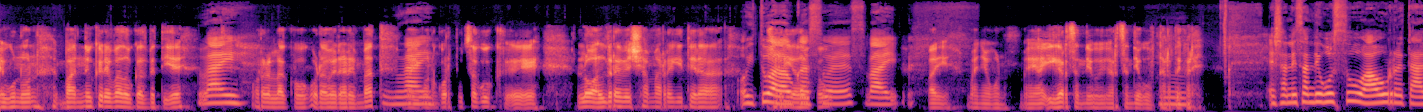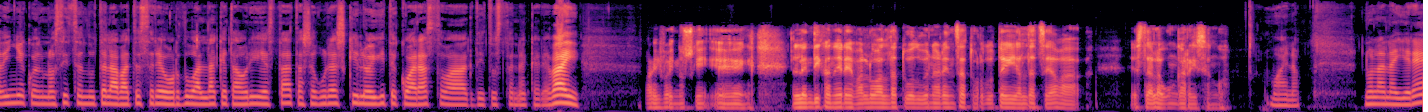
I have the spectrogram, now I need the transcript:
Egunon, ba, neuk ere badukaz beti, eh? Bai. Horrelako gora beraren bat. Bai. Bai, bueno, gorputzakuk eh, lo aldre bexamar egitera... Oitua daukazu ez, bai. Bai, baina, bueno, eh, igartzen digu, igartzen digu tartekare. Esan izan diguzu aur eta adinekoek nozitzen dutela batez ere ordu aldaketa hori ez da, eta segura eskilo egiteko arazoak dituztenek ere, bai. Bai, bai, noski, eh, lehendikan ere balo aldatua duenaren zat ordutegi aldatzea, ba, ez da lagungarri izango. Bueno, nola nahi ere,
